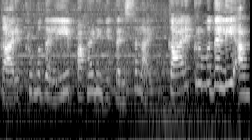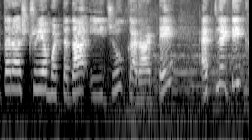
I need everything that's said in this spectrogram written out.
ಕಾರ್ಯಕ್ರಮದಲ್ಲಿ ಪಹಣಿ ವಿತರಿಸಲಾಯಿತು. ಕಾರ್ಯಕ್ರಮದಲ್ಲಿ ಅಂತಾರಾಷ್ಟ್ರೀಯ ಮಟ್ಟದ ಈಜು, ಕರಾಟೆ, ಅಥ್ಲೆಟಿಕ್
